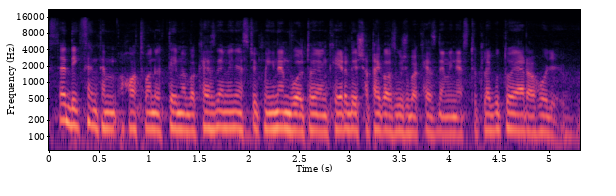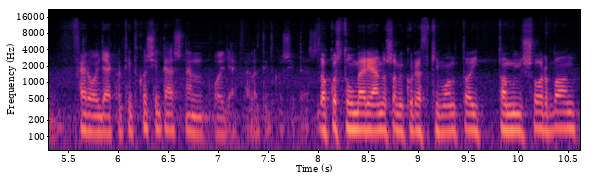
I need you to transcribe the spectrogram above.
Ezt eddig szerintem 65 témába kezdeményeztük, még nem volt olyan kérdés, a Pegazusba kezdeményeztük legutoljára, hogy feloldják a titkosítást, nem oldják fel a titkosítást. De akkor Stómer János, amikor ezt kimondta itt a műsorban,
